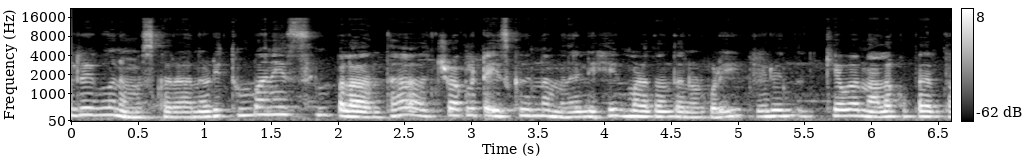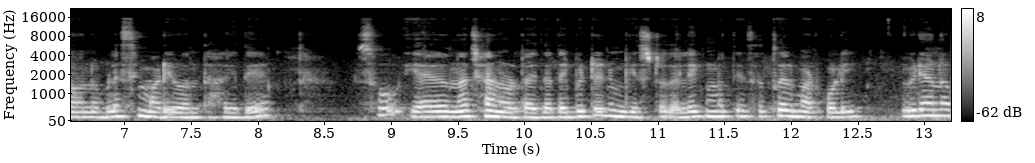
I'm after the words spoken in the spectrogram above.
ಎಲ್ರಿಗೂ ನಮಸ್ಕಾರ. ನೋಡಿ ತುಂಬಾ ಸಿಂಪಲ್ ಆದಂತಹ ಚಾಕ್ಲೇಟ್ ಐಸ್ ಕ್ರೀಮ್ ಮನೆಯಲ್ಲಿ ಹೇಗೆ ಮಾಡೋದು ಅಂತ ನೋಡ್ಕೊಳ್ಳಿ. ಕೇವಲ ನಾಲ್ಕು ಪದಾರ್ಥವನ್ನು ಬಳಸಿ ಮಾಡಿರುವಂತಹ ಇದೆ ಸೊ ಯಾರನ್ನ ಚೆನ್ನಾಗಿ ನೋಡ್ತಾ ಇದ್ದಾರೆ, ದಯವಿಟ್ಟು ನಿಮ್ಗೆ ಇಷ್ಟದ ಲೈಕ್ ಮತ್ತು ಸಬ್ಸ್ಕ್ರೈಬ್ ಮಾಡ್ಕೊಳ್ಳಿ. ವಿಡಿಯೋನ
